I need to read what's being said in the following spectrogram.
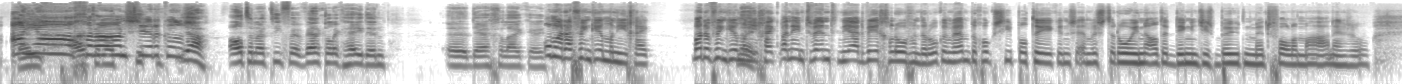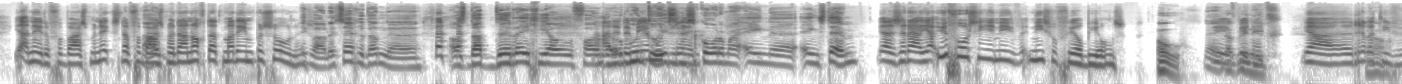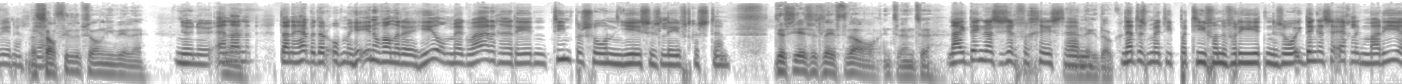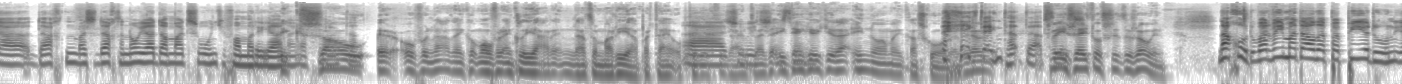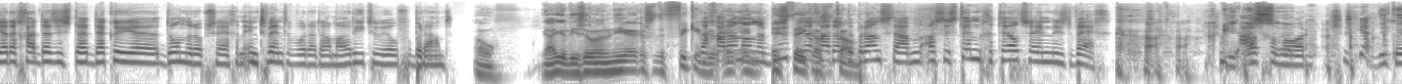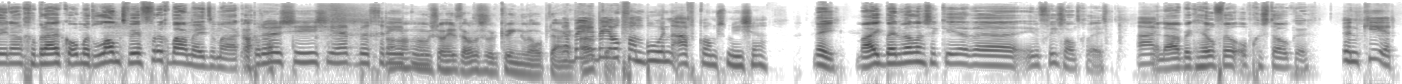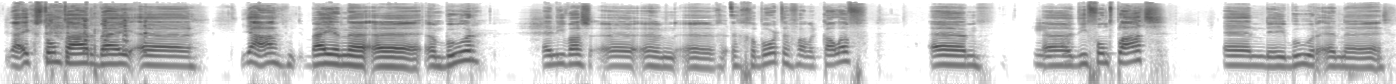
Ah en ja, graancirkels. Ja, alternatieve werkelijkheden, dergelijke. Oh, maar dat vind ik helemaal niet gek. Maar dat vind ik helemaal Nee. niet gek. Want in Twente, ja, we geloven er ook. En we hebben toch ook siepeltekens. En we strooien altijd dingetjes buiten met volle maan en zo. Ja, nee, dat verbaast me niks. Dat verbaast Nou, me dan nog dat maar één persoon is. Ik wou net zeggen, dan, eh, als dat de regio van er meer Ubuntu is en zijn. scoren maar één, eh, één stem. Ja, dat is raar. Ja, UFO zie je niet, niet zoveel bij ons. Oh, Nee, dat weet winnen. niet. Ja, eh, relatief Oh, winnen. Dat ja. zal Philips wel niet willen. Nee, nee. En Nee. Dan, dan hebben er op een of andere heel merkwaardige reden tien personen Jezus leeft gestemd. Dus Jezus leeft wel in Twente. Nou, ik denk dat ze zich vergist Ja, hebben. denk ik ook. Net als met die partij van de Vrienden en zo. Ik denk dat ze eigenlijk Maria dachten. Maar ze dachten, nou ja, dan maar het zoontje van Maria. ik nou ja, voordat zou erover nadenken om over enkele jaren inderdaad een Maria-partij op te Ah, richten. Ik denk dat je daar enorm in kan scoren. Ik denk dat dat Twee is. zetels zitten er zo in. Nou goed, wat we met al dat papier doen, ja, dat gaat, dat is, daar, daar kun je donder op zeggen. In Twente wordt dat allemaal ritueel verbrand. Oh. Ja, jullie zullen niet ergens de fik in Dat gaat allemaal in- naar buiten, dan gaat op de brand staan. Als de stemmen geteld zijn, is het weg. Die As geworden. ja. die kun je dan gebruiken om het land weer vruchtbaar mee te maken. Precies, je hebt begrepen. Oh, zo heeft alles een kringloop daar. ja, ben, je, ben je ook van boerenafkomst, Misha? Nee, maar ik ben wel eens een keer eh, in Friesland geweest. Ah, En daar heb ik heel veel opgestoken. Een keer. Ja, ik stond daar bij, eh, ja, bij een, eh, een boer. En die was eh, een geboorte van een kalf. Ehm, Ja. eh, die vond plaats. En die boer en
